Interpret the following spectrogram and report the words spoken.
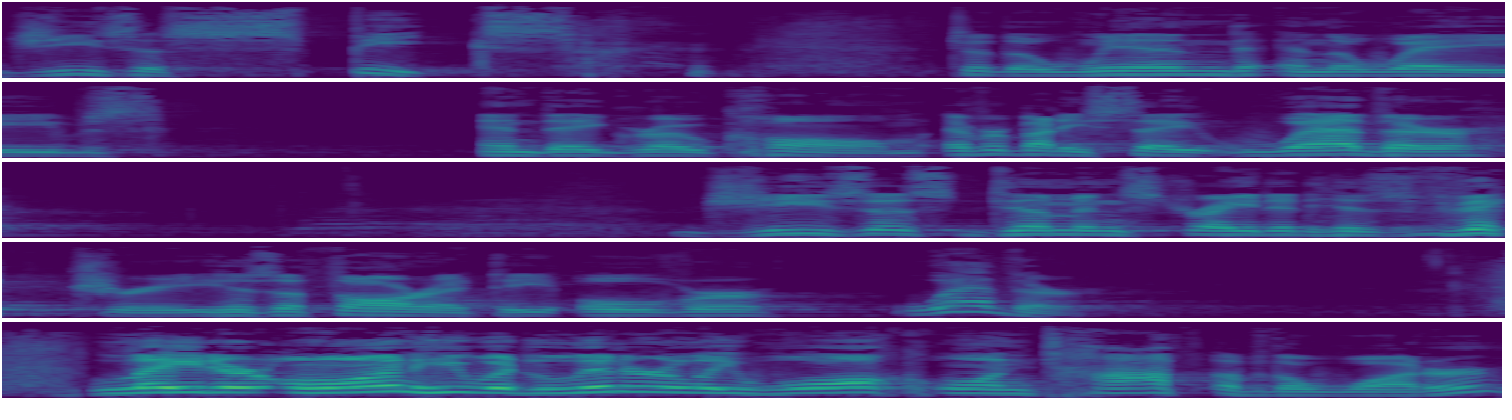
Jesus speaks to the wind and the waves and they grow calm. Everybody say weather. Jesus demonstrated his victory, his authority over weather. Later on, he would literally walk on top of the water.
